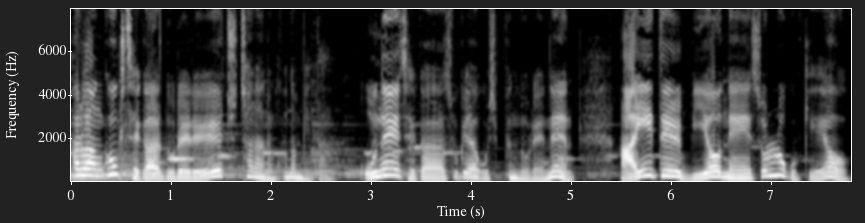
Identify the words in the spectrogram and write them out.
하루 한 곡 제가 노래를 추천하는 코너입니다. 오늘 제가 소개하고 싶은 노래는 아이들 미연의 솔로곡이에요.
